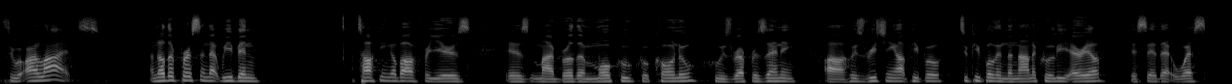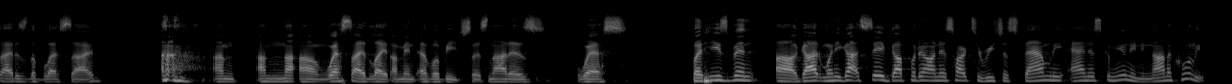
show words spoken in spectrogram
through our lives. Another person that we've been talking about for years is my brother Moku Kokonu, who's representing, uh, who's reaching out people to people in the Nanakuli area. They say that West Side is the blessed side. I'm, I'm not um, West Side Light. I'm in Ewa Beach, so it's not as west. But he's been, uh, God, when he got saved, God put it on his heart to reach his family and his community, Nanakuli.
